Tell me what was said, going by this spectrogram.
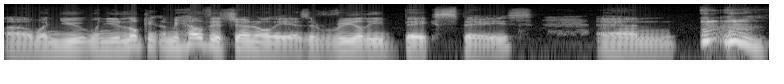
uh, when you when you look at i mean health is generally is a really big space and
